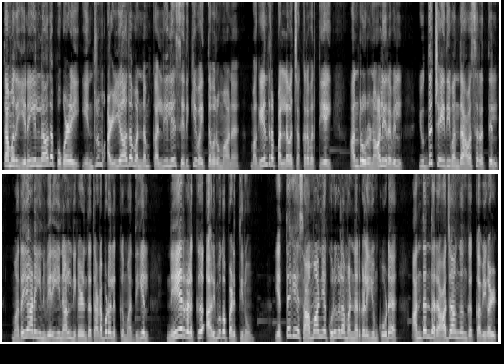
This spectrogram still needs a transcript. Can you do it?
தமது இணையில்லாத புகழை என்றும் அழியாத வண்ணம் கல்லிலே செதுக்கி வைத்தவருமான மகேந்திர பல்லவ சக்கரவர்த்தியை அன்றொரு நாளிரவில் யுத்தச் செய்தி வந்த அவசரத்தில் மதயானையின் வெறியினால் நிகழ்ந்த தடபுடலுக்கு மத்தியில் நேயர்களுக்கு அறிமுகப்படுத்தினோம். எத்தகைய சாமானிய குருகுல மன்னர்களையும் கூட அந்தந்த ராஜாங்கங்க கவிகள்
